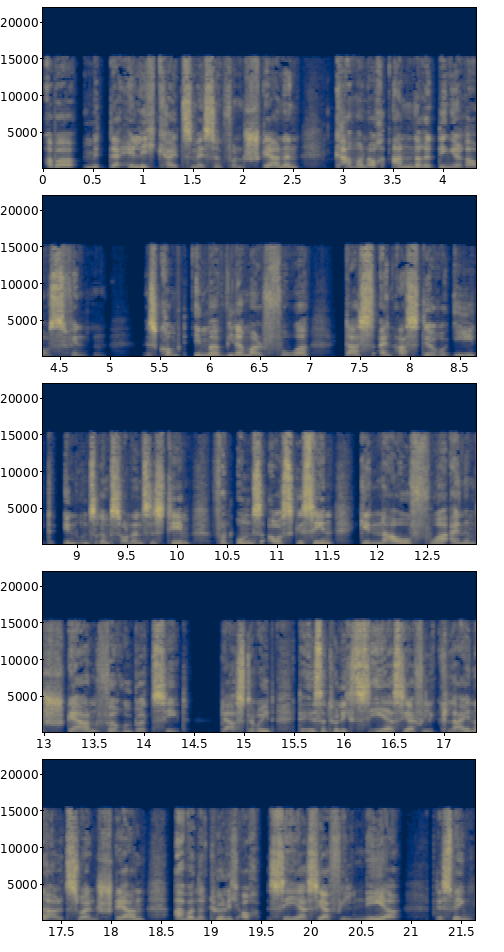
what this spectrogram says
Aber mit der Helligkeitsmessung von Sternen kann man auch andere Dinge rausfinden. Es kommt immer wieder mal vor, dass ein Asteroid in unserem Sonnensystem von uns aus gesehen genau vor einem Stern vorüberzieht. Der Asteroid, der ist natürlich sehr, sehr viel kleiner als so ein Stern, aber natürlich auch sehr, sehr viel näher. Deswegen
